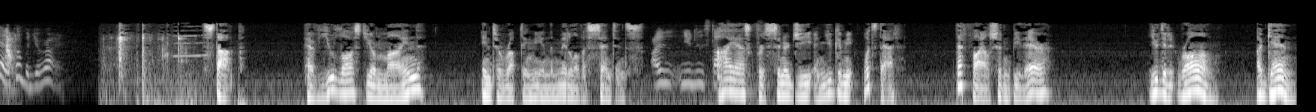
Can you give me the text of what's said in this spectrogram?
Yeah, cupboard. You're right. Stop. Have you lost your mind? Interrupting me in the middle of a sentence. I didn't. You didn't start. I ask for synergy and you give me. What's that? That file shouldn't be there. You did it wrong. Again.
